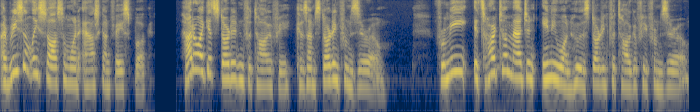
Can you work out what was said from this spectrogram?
I recently saw someone ask on Facebook, How do I get started in photography? Because I'm starting from zero. For me, it's hard to imagine anyone who is starting photography from zero,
